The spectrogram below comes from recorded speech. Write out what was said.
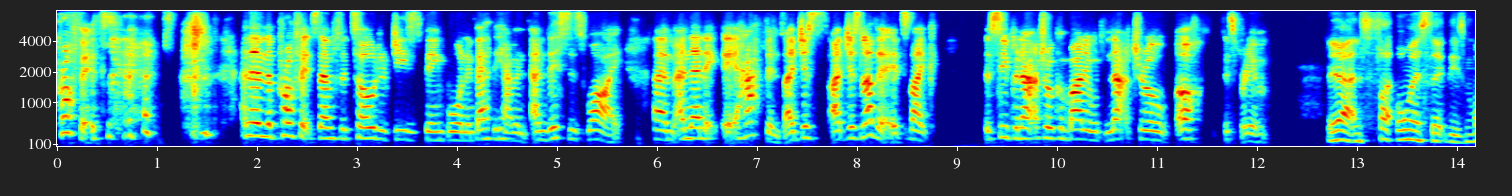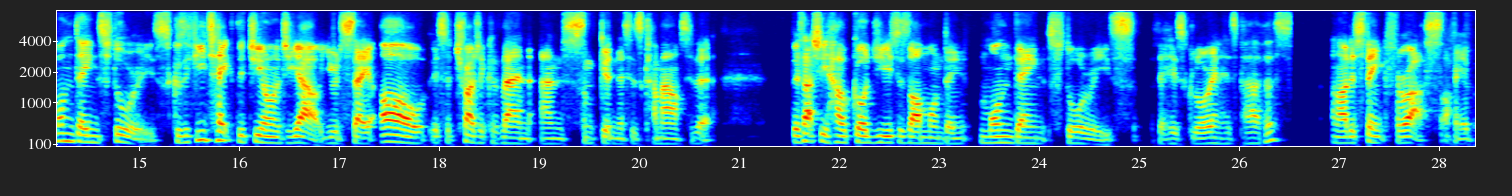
prophets. and then the prophets then foretold of Jesus being born in Bethlehem. And, and this is why. Um, and then it, it happens. I just, I just love it. It's like, the supernatural combining with natural. Oh, it's brilliant. Yeah, and it's like almost like these mundane stories. Because if you take the genealogy out, you would say, "Oh, it's a tragic event, and some goodness has come out of it." But it's actually how God uses our mundane mundane stories for His glory and His purpose. And I just think for us, I think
